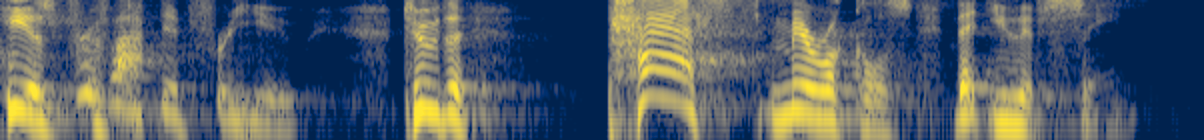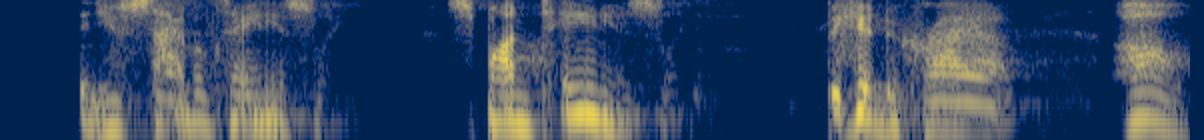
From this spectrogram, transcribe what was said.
He has provided for you, to the past miracles that you have seen, then you simultaneously, spontaneously begin to cry out, Oh,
